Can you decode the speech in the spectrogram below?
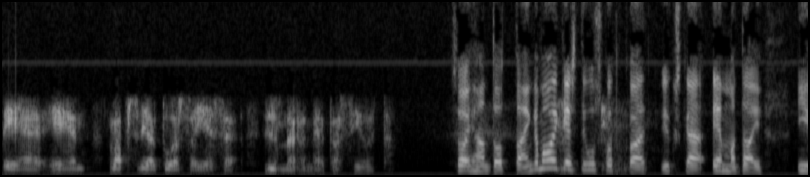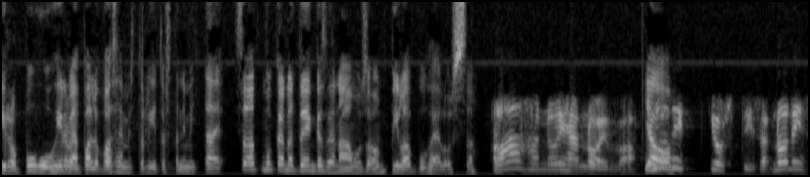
Eihän, eihän lapsi vielä tuossa iässä ymmärrä näitä asioita. Se on ihan totta. Enkä mä oikeasti uskotkaan, että yksikään Emma tai Iiro puhuu hirveän paljon vasemmistoliitosta. Nimittäin sä oot mukana Tenkäsen aamussa on pilapuhelussa. Aha, no ihan noin vaan. Joo. No niin, justiinsa. No niin.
